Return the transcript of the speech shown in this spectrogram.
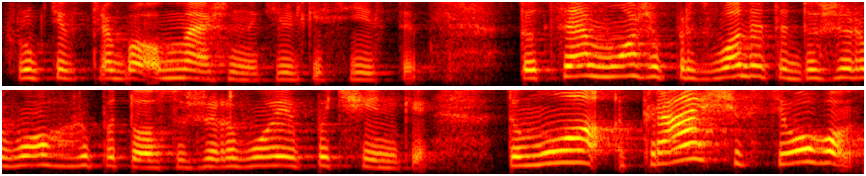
Фруктів треба обмежену кількість їсти. То це може призводити до жирового гепатозу, жирової печінки. Тому краще всього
